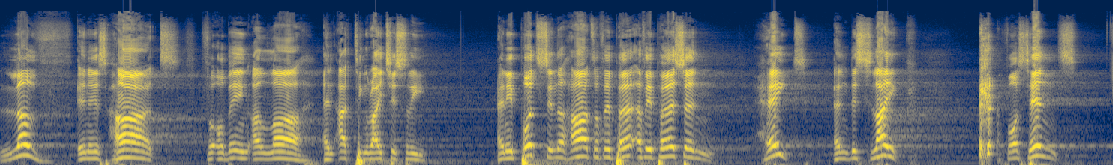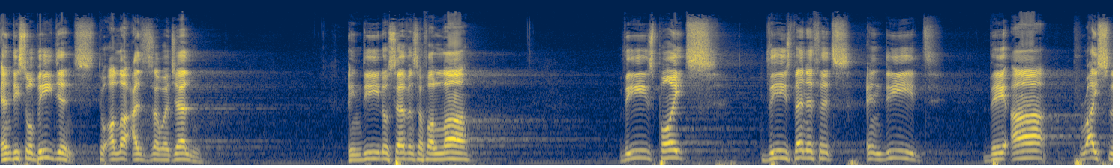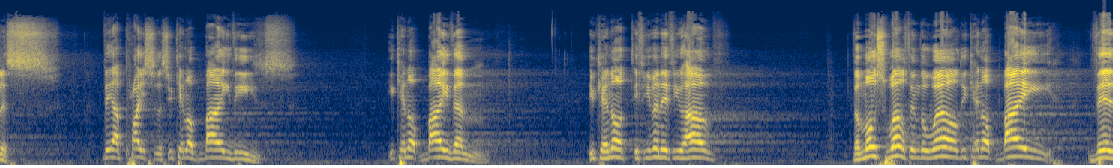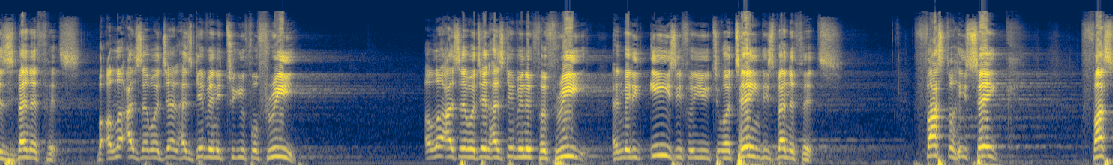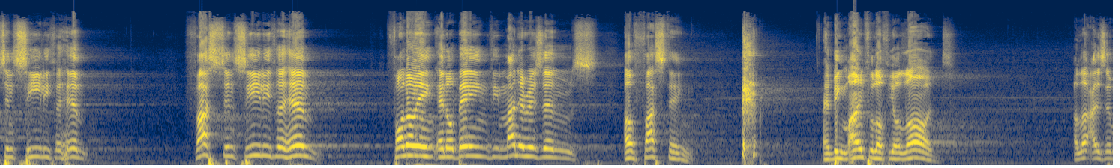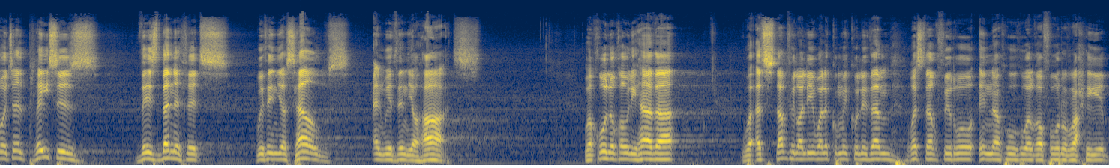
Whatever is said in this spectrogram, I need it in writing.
love in his heart for obeying Allah and acting righteously. And it puts in the heart of a, per- of a person hate and dislike for sins and disobedience to Allah Azza wa Jal. Indeed, O servants of Allah, these points, these benefits, indeed, they are priceless. They are priceless. You cannot buy these. You cannot buy them. You cannot, if even if you have the most wealth in the world, you cannot buy these benefits. But Allah Azza wa Jal has given it to you for free. Allah Azza wa Jal has given it for free and made it easy for you to attain these benefits. Fast for His sake. Fast sincerely for Him. Fast sincerely for Him. Following and obeying the mannerisms of fasting and being mindful of your Lord. Allah Azza wa Jal places these benefits within yourselves and within your hearts. وقولوا قولي هذا وأستغفر لي ولكم من كل ذنب واستغفروا إنه هو الغفور الرحيم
